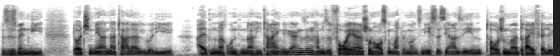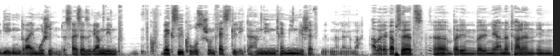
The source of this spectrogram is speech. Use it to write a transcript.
Das ist, wenn die deutschen Neandertaler über die Alpen nach unten nach Italien gegangen sind, haben sie vorher schon ausgemacht, wenn wir uns nächstes Jahr sehen, tauschen wir drei Fälle gegen drei Muscheln. Das heißt also, wir haben den Wechselkurs schon festgelegt. Da haben die ein Termingeschäft miteinander gemacht. Aber da gab es ja jetzt äh, bei den bei den Neandertalern in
